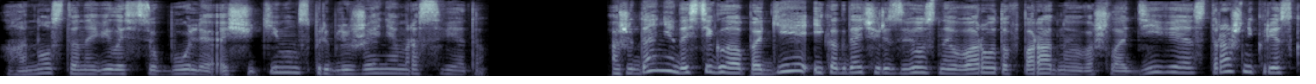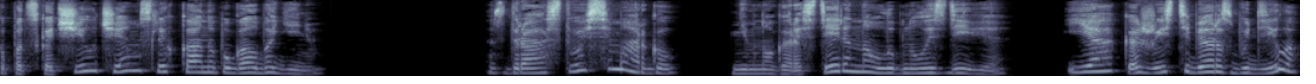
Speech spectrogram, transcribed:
а оно становилось все более ощутимым с приближением рассвета. Ожидание достигло апогея, и когда через звездные ворота в парадную вошла Дивия, стражник резко подскочил, чем слегка напугал богиню. «Здравствуй, Семаргл!» Немного растерянно улыбнулась Дивия. Я, кажись, тебя разбудила?»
